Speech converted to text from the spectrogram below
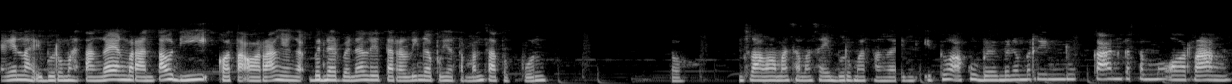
Pengen lah ibu rumah tangga yang merantau di kota orang yang nggak benar-benar literally nggak punya teman satupun. Tuh. Selama masa-masa ibu rumah tangga itu aku benar-benar merindukan ketemu orang.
